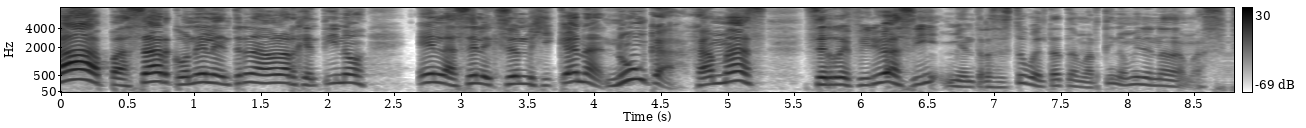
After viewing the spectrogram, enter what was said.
va a pasar con el entrenador argentino en la selección mexicana. Nunca, jamás se refirió así mientras estuvo el Tata Martino. Miren nada más.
